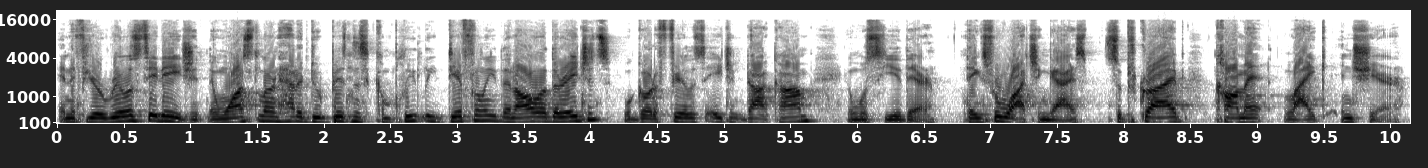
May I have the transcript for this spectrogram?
And if you're a real estate agent that wants to learn how to do business completely differently than all other agents, we'll go to fearlessagent.com and we'll see you there. Thanks for watching, guys. Subscribe, comment, like, and share.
